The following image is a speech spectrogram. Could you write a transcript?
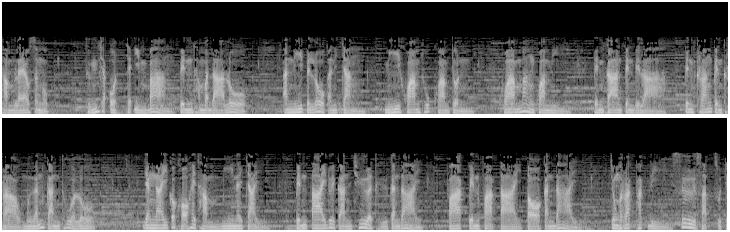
ธรรมแล้วสงบ ถึงจะอดจะอิ่มบ้างเป็นธรรมดาโลก อันนี้เป็นโลกอนิจจัง มีความทุกข์ความจน ความมั่งความมี เป็นการเป็นเวลาเป็นครั้งเป็นคราวเหมือนกันทั่วโลก ยังไงก็ขอให้ทำมีในใจ เป็นตายด้วยกันเชื่อถือกันได้ ฝากเป็นฝากตายต่อกันได้ จงรักภักดี ซื่อสัตย์สุจ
